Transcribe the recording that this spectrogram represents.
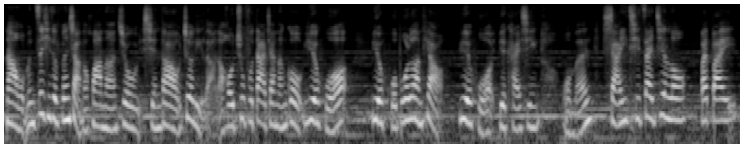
那我们这期的分享的话呢，就先到这里了。然后祝福大家能够越活越活泼乱跳，越活越开心。我们下一期再见喽，拜拜。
